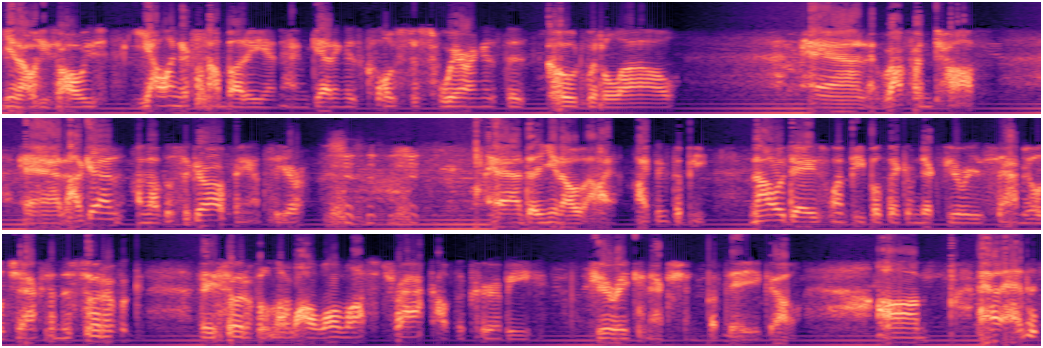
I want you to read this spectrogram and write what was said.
you know, he's always yelling at somebody and, and getting as close to swearing as the code would allow, and rough and tough. And again, another cigar fancier. and uh, you know, I I think the pe- nowadays when people think of Nick Fury as Samuel Jackson, they sort of they sort of lost track of the Kirby Fury connection. But there you go. Um, and, and it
